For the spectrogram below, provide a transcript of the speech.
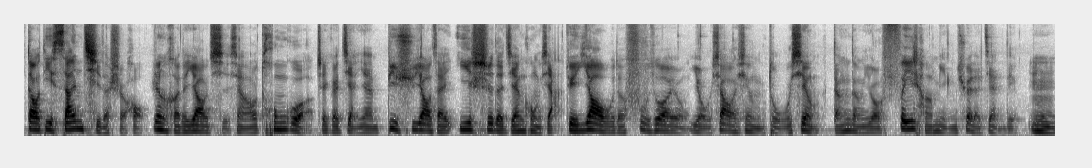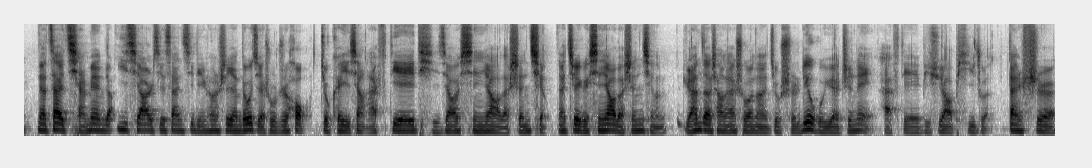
到第三期的时候，任何的药企想要通过这个检验，必须要在医师的监控下，对药物的副作用、有效性、毒性等等有非常明确的鉴定。嗯，那在前面的一期、二期、三期临床试验都结束之后，就可以向 FDA 提交新药的申请。那这个新药的申请，原则上来说呢，就是六个月之内 FDA 必须要批准。但是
